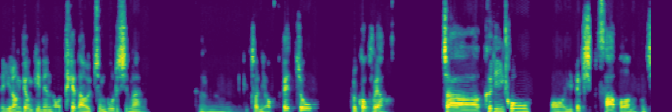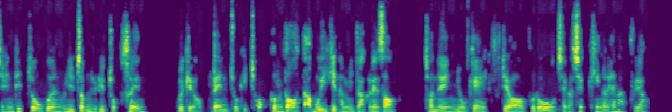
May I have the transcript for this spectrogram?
네, 이런 경기는 어떻게 나올지 모르지만 음, 전 역배 쪽 볼 거고요. 자, 그리고 214번 이제 핸디 쪽은 1.61 쪽 프렌 볼게요. 프렌 쪽이 조금 더 나보이긴 합니다. 그래서 저는 요게 주력으로 제가 체킹을 해놨고요.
